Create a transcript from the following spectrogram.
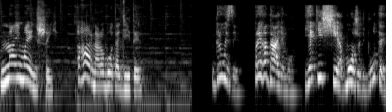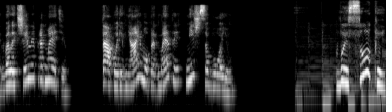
найменший. Гарна робота, діти. Друзі, пригадаємо, які ще можуть бути величини предметів та порівняємо предмети між собою. Високий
